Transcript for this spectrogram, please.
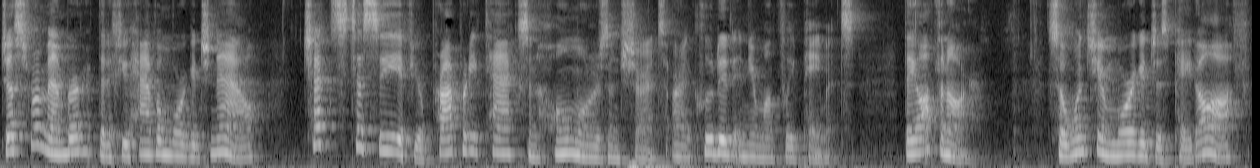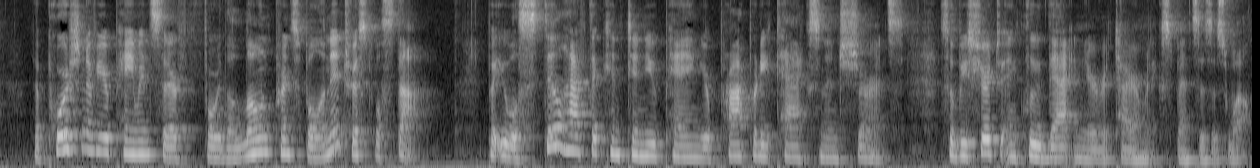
Just remember that if you have a mortgage now, checks to see if your property tax and homeowner's insurance are included in your monthly payments. They often are. So once your mortgage is paid off, the portion of your payments that are for the loan principal and interest will stop. But you will still have to continue paying your property tax and insurance. So be sure to include that in your retirement expenses as well.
